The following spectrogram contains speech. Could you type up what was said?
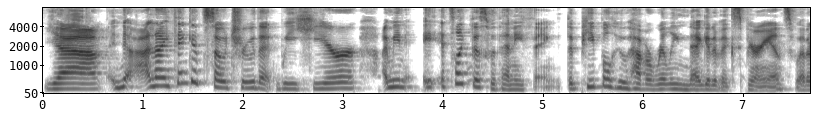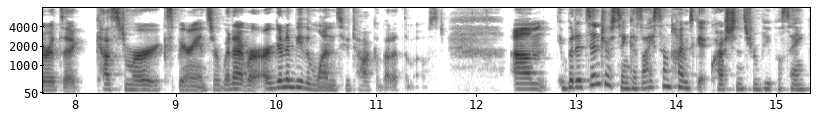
Yeah. And I think it's so true that we hear, I mean, it's like this with anything. The people who have a really negative experience, whether it's a customer experience or whatever, are going to be the ones who talk about it the most. Um, but it's interesting because I sometimes get questions from people saying,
